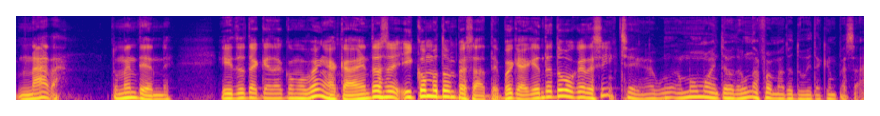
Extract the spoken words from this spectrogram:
nada. ¿Tú me entiendes? Y tú te quedas como, ven acá. Entonces, ¿y cómo tú empezaste? Porque alguien te tuvo que decir. Sí, en algún, en algún momento, de una forma, tú tuviste que empezar.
